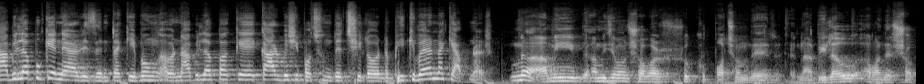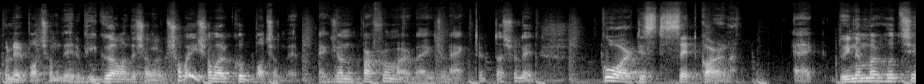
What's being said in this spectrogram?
নাবিলাপুকে নেয়ার রিজনটা কি? এবং নাবিলাপাকে কার বেশি পছন্দের ছিল? ভিকি ভাইয়ার নাকি আপনার? না, আমি আমি যেমন সবার খুব পছন্দের নাবিলাও আমাদের সকলের পছন্দের ভিগো আমাদের সবার, সবাই সবার খুব পছন্দের। একজন পারফর্মার বা একজন অ্যাক্টর তো আসলে কো আর্টিস্ট সেট করে না। এক। দুই নম্বর হচ্ছে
